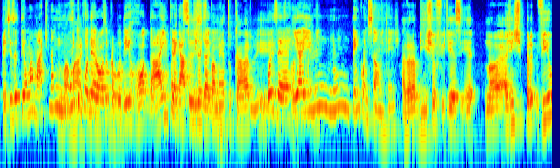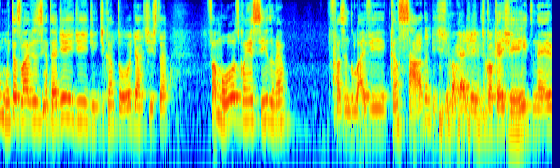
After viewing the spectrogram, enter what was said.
precisa ter uma máquina Uma muito máquina poderosa para poder rodar e entregar tudo de isso dali. equipamento caro e. Pois é, de e aí não, não tem condição, entende? Agora, bicho, eu fiquei assim. é, a gente viu muitas lives assim, até de, de, de, de cantor, de artista famoso, conhecido, né? Fazendo live cansada, bicho. De qualquer jeito. De qualquer jeito, né?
